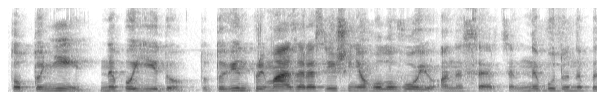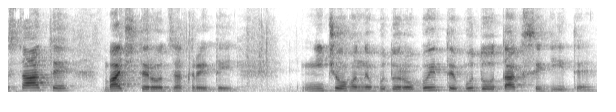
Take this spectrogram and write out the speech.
Тобто ні, не поїду. Тобто він приймає зараз рішення головою, а не серцем. Не буду не писати, бачите, рот закритий. Нічого не буду робити, буду отак сидіти.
